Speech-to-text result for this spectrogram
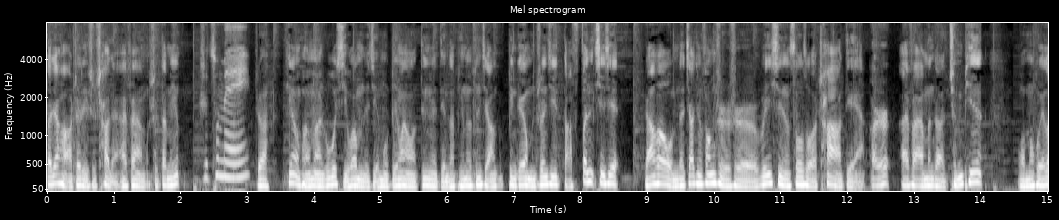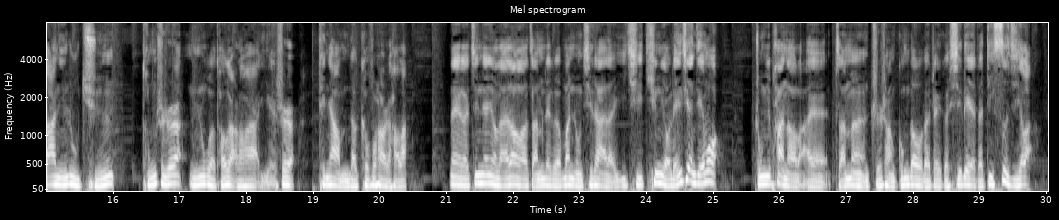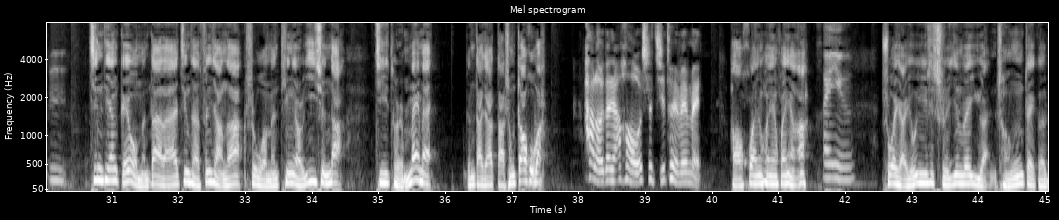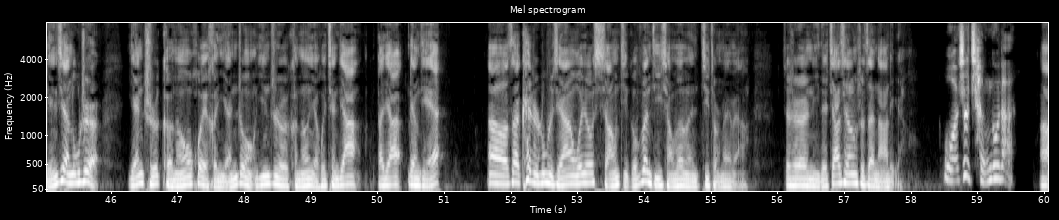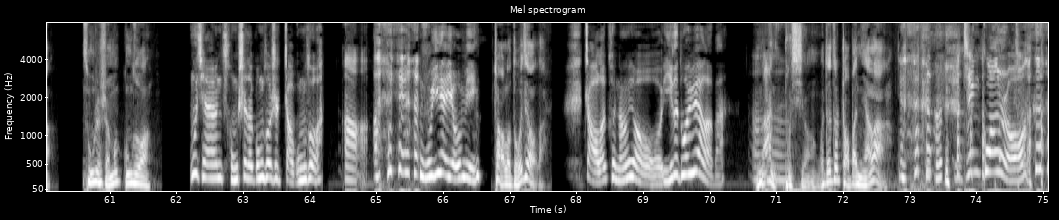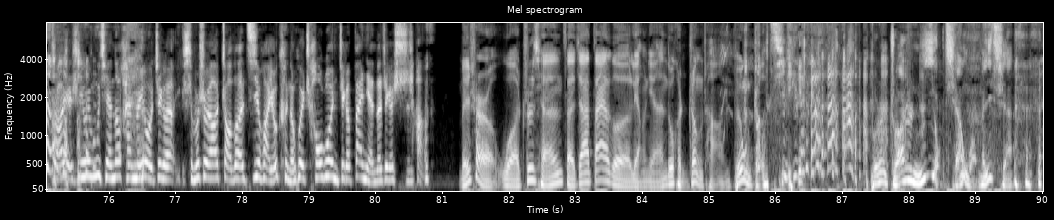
大家好，这里是差点 FM，是大明，是粗梅，是吧？听众朋友们，如果喜欢我们的节目，别忘了订阅、点赞、评论、分享，并给我们专辑打分，谢谢。然后我们的加群方式是微信搜索“差点儿 FM” 的全拼，我们会拉您入群。同时，您如果投稿的话，也是添加我们的客服号就好了。那个，今天又来到了咱们这个万众期待的一期听友连线节目，终于盼到了，哎，咱们职场宫斗的这个系列的第四集了。嗯，今天给我们带来精彩分享的是我们听友一训大鸡腿妹妹，跟大家打声招呼吧。Hello，大家好，我是鸡腿妹妹。好，欢迎欢迎欢迎啊！欢迎。说一下，由于是因为远程这个连线录制，延迟可能会很严重，音质可能也会欠佳，大家谅解。呃，在开始录制前，我有想几个问题想问问鸡腿妹妹啊，就是你的家乡是在哪里我是成都的，啊？从事什么工作？目前从事的工作是找工作，哦，无业游民，找了多久了？找了可能有一个多月了吧。那你不行，我这都找半年了。你真光荣。主要也是因为目前都还没有这个什么时候要找到的计划，有可能会超过你这个半年的这个时长。没事儿，我之前在家待个两年都很正常，不用着急。不是，主要是你有钱，我没钱。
